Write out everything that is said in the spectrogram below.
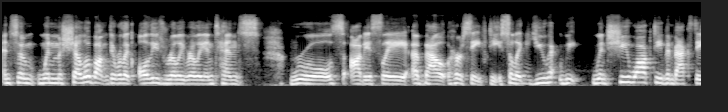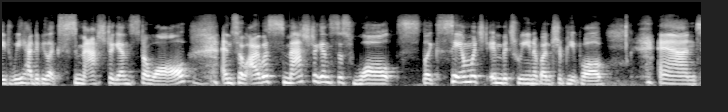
And so when Michelle Obama, there were like all these really, really intense rules, obviously, about her safety. So like you, we, when she walked even backstage, we had to be like smashed against a wall. And so I was smashed against this wall, like sandwiched in between a bunch of people. And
